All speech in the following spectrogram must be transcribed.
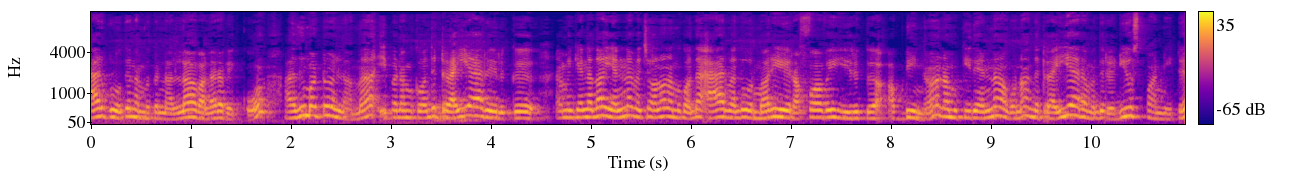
ஏர் growth நமக்கு நல்லா வளர வைக்கும். அது மட்டும் இல்லாமல் இப்போ நமக்கு வந்து ட்ரை ஏர் இருக்கு. நமக்கு என்னதான் எண்ணெய் வச்சாலும் நமக்கு வந்து ஏர் வந்து ஒரு மாதிரி ரஃபாகவே இருக்கு. அப்படின்னா நமக்கு இது என்ன ஆகும்னா அந்த ட்ரை ஏரை வந்து ரெடியூஸ் பண்ணிட்டு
